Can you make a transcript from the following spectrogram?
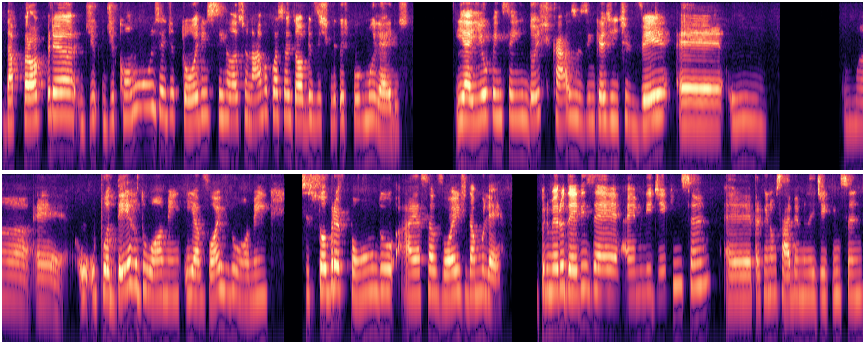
da própria de, de como os editores se relacionavam com essas obras escritas por mulheres. E aí eu pensei em dois casos em que a gente vê é, um, uma, é, o, o poder do homem e a voz do homem se sobrepondo a essa voz da mulher. O primeiro deles é a Emily Dickinson. É, Para quem não sabe, Emily Dickinson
